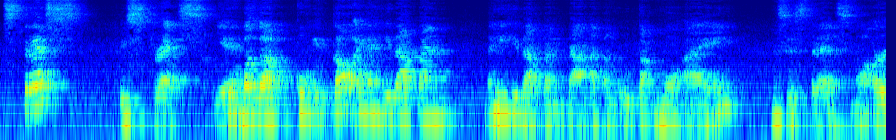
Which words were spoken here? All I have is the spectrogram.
stress is stress. Yes. Kumbaga, kung ikaw ay nahihirapan, nahihirapan ka at ang utak mo ay nasistress, no? Or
